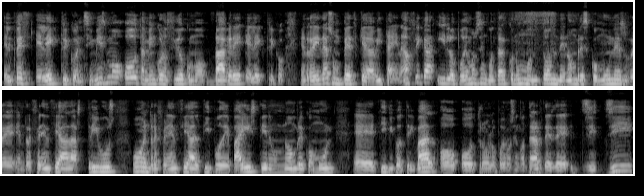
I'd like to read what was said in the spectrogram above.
el pez eléctrico en sí mismo o también conocido como bagre eléctrico. En realidad es un pez que habita en África y lo podemos encontrar con un montón de nombres comunes en referencia a las tribus o en referencia al tipo de país. Tiene un nombre común eh, típico tribal o otro. Lo podemos encontrar desde Zizzi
